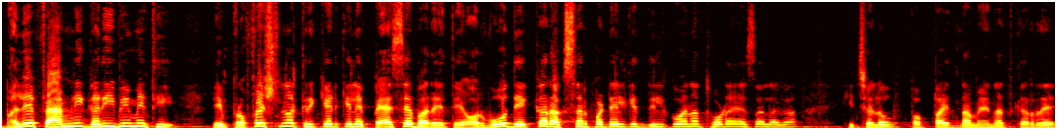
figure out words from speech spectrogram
भले फैमिली गरीबी में थी, लेकिन प्रोफेशनल क्रिकेट के लिए पैसे भरे थे। और वो देखकर अक्सर पटेल के दिल को है ना, थोड़ा ऐसा लगा कि चलो, पप्पा इतना मेहनत कर रहे,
